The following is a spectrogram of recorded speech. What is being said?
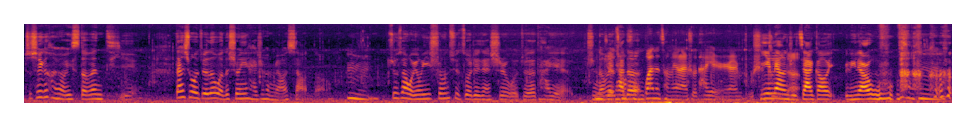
只是一个很有意思的问题，但是我觉得我的声音还是很渺小的。嗯，就算我用一生去做这件事，我觉得它也只能为它的宏观的层面来说，它也仍然不是音量只加高零点五吧。嗯，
